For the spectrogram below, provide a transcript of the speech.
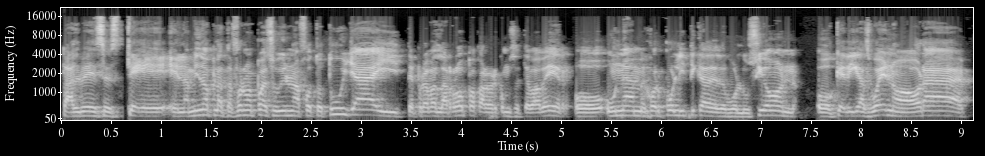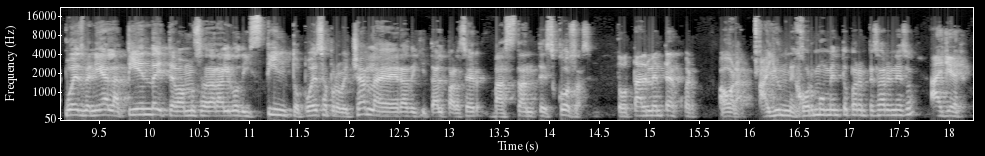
Tal vez es que en la misma plataforma puedas subir una foto tuya y te pruebas la ropa para ver cómo se te va a ver, o una mejor política de devolución, o que digas, bueno, ahora puedes venir a la tienda y te vamos a dar algo distinto. Puedes aprovechar la era digital para hacer bastantes cosas. Totalmente de acuerdo. Ahora, ¿hay un mejor momento para empezar en eso? Ayer.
